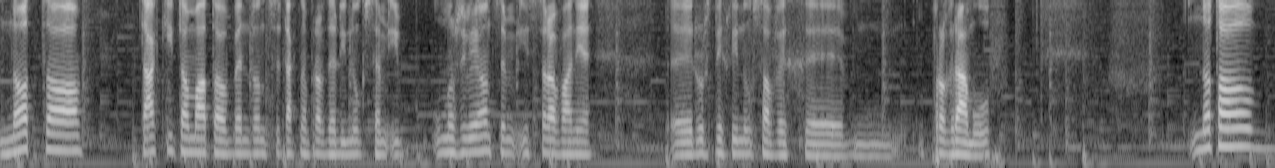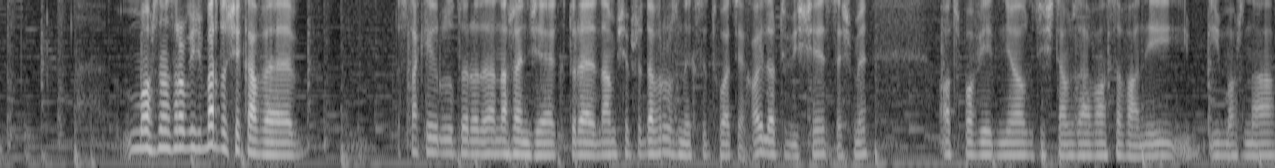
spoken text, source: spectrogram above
no to taki Tomato, będący tak naprawdę Linuxem i umożliwiającym instalowanie y, różnych Linuxowych y, programów, no to można zrobić bardzo ciekawe z takiego narzędzie, które nam się przyda w różnych sytuacjach, o ile oczywiście jesteśmy odpowiednio gdzieś tam zaawansowani i, i można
